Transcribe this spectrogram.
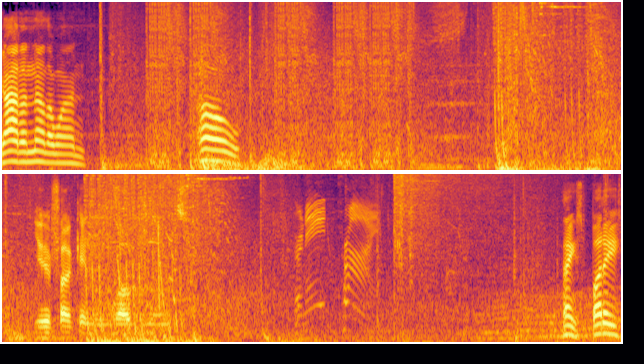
Got another one. Oh, You're fucking welcome. Grenade prime. thanks, buddy.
